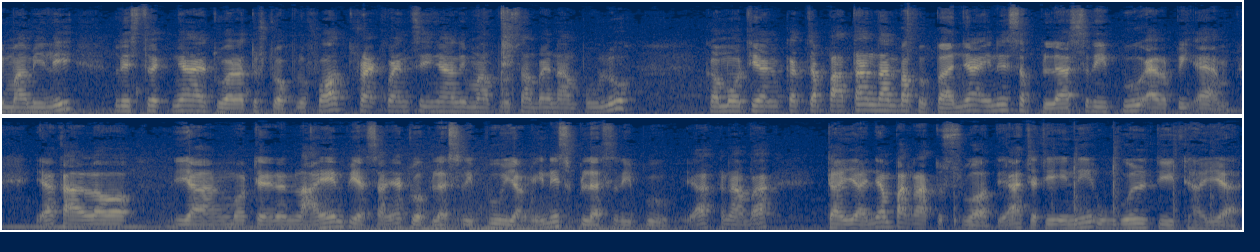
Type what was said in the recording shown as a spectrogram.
mili listriknya 220 volt frekuensinya 50 sampai 60 kemudian kecepatan tanpa bebannya ini 11.000 rpm ya kalau yang modern lain biasanya 12.000 yang ini 11.000 ya kenapa dayanya 400 watt ya. Jadi ini unggul di daya.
